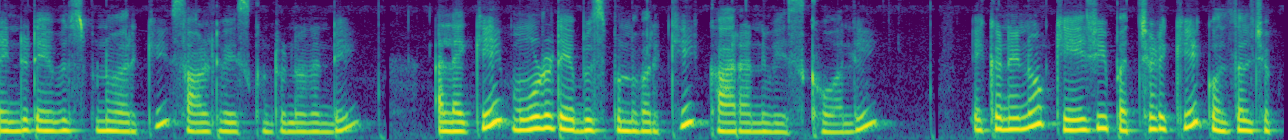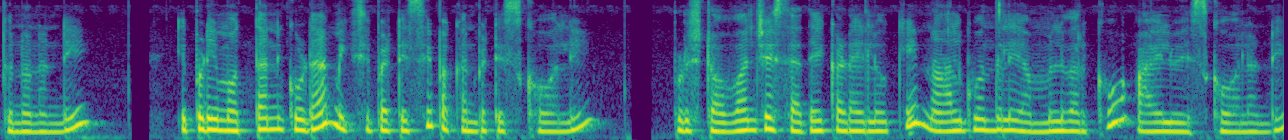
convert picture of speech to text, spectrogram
రెండు టేబుల్ స్పూన్ వరకు సాల్ట్ వేసుకుంటున్నానండి. అలాగే మూడు టేబుల్ స్పూన్ల వరకు కారాన్ని వేసుకోవాలి. ఇక నేను కేజీ పచ్చడికి కొలతలు చెప్తున్నానండి. ఇప్పుడు ఈ మొత్తాన్ని కూడా మిక్సీ పట్టేసి పక్కన పెట్టేసుకోవాలి. ఇప్పుడు స్టవ్ ఆన్ చేసి అదే కడాయిలోకి నాలుగు వందల ఎంఎల్ వరకు ఆయిల్ వేసుకోవాలండి.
